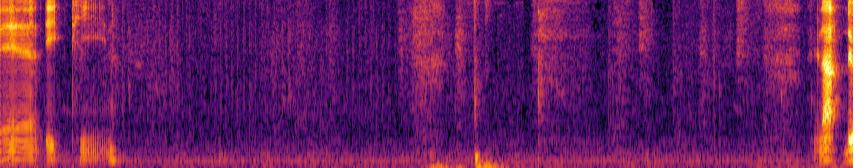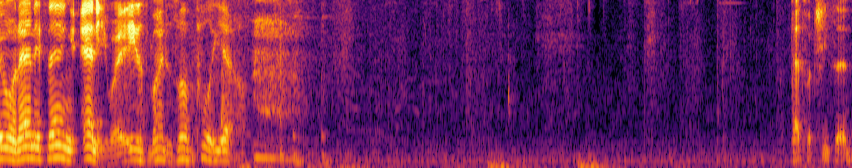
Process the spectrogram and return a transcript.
and 18. Not doing anything anyways, might as well pull you out. That's what she said.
